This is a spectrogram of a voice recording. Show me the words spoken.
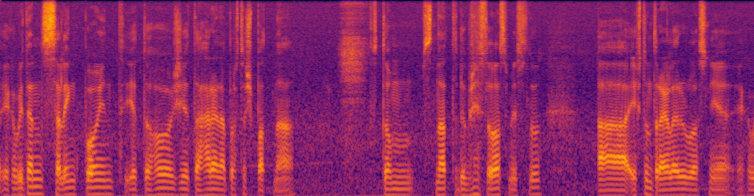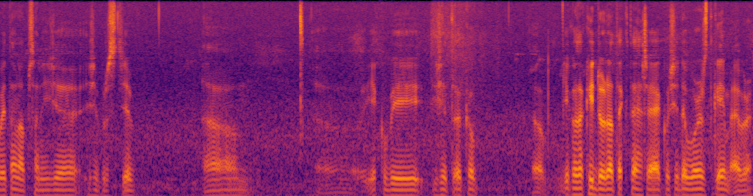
jakoby ten selling point je toho, že ta hra je naprosto špatná, v tom snad dobrým slova smyslu, a i v tom traileru vlastně jakoby tam napsaný, že, že prostě um, jakoby, že to jako, uh, jako takový dodatek té hře, jako že the worst game ever.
